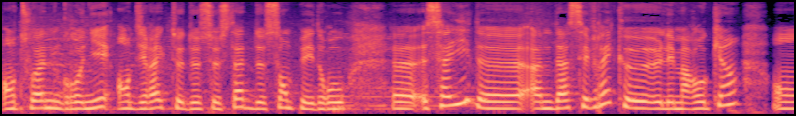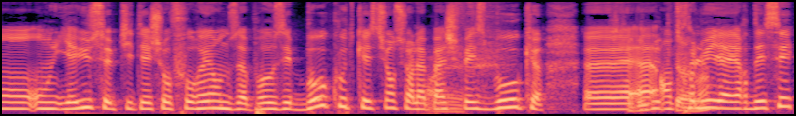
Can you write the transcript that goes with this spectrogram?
Antoine Grenier en direct de ce stade de San Pedro. Saïd, Anda, c'est vrai que les Marocains, il y a eu ce petit échauffouré. On nous a posé beaucoup de questions sur la page Facebook entre lui et la RDC.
